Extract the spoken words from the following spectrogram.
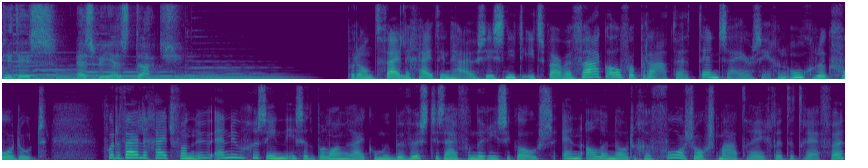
Dit is SBS Dutch. Brandveiligheid in huis is niet iets waar we vaak over praten, tenzij er zich een ongeluk voordoet. Voor de veiligheid van u en uw gezin is het belangrijk om u bewust te zijn van de risico's en alle nodige voorzorgsmaatregelen te treffen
